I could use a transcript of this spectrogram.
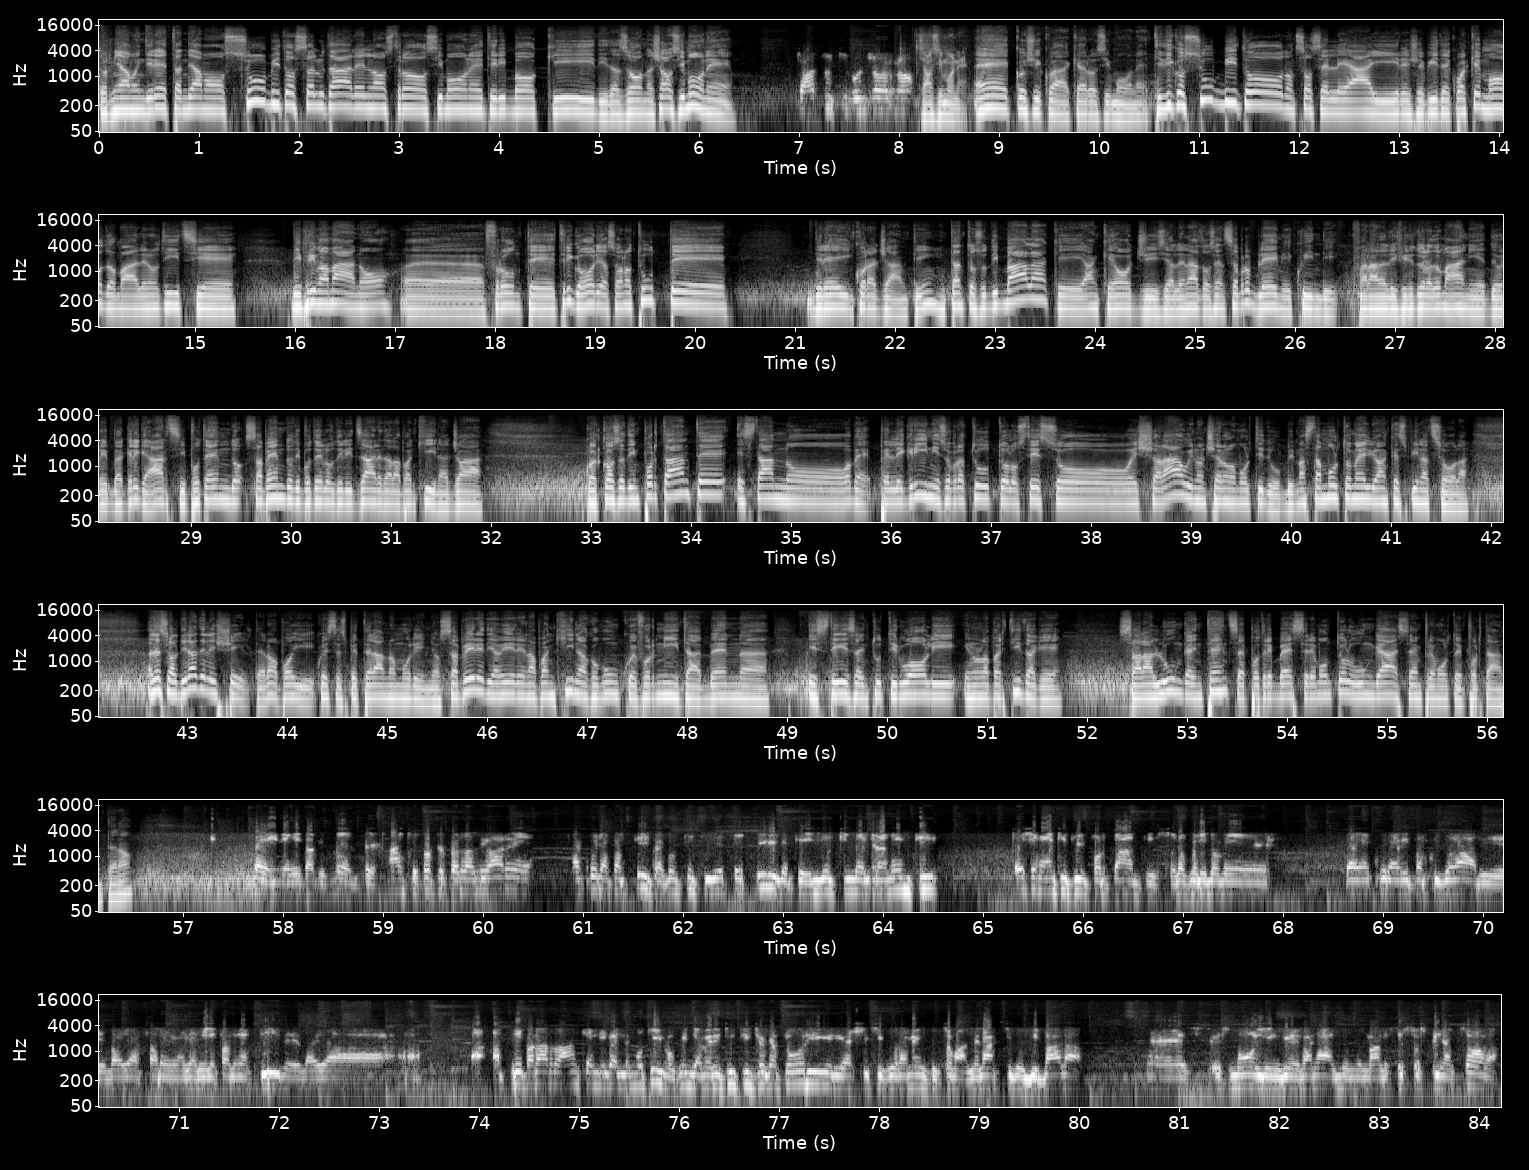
Torniamo in diretta, andiamo subito a salutare il nostro Simone Tiribocchi di Dazon. Ciao Simone. Ciao a tutti, buongiorno. Ciao Simone. Eccoci qua, caro Simone. Ti dico subito, non so se le hai recepite in qualche modo, ma le notizie di prima mano, eh, fronte Trigoria, sono tutte direi incoraggianti. Intanto su Dybala che anche oggi si è allenato senza problemi e quindi farà la rifinitura domani e dovrebbe aggregarsi, potendo, sapendo di poterlo utilizzare dalla panchina già qualcosa di importante e stanno, vabbè, Pellegrini soprattutto, lo stesso Esciaraui non c'erano molti dubbi, ma sta molto meglio anche Spinazzola. Adesso al di là delle scelte, no? poi queste spetteranno a Mourinho, sapere di avere una panchina comunque fornita e ben eh, estesa in tutti i ruoli in una partita che sarà lunga, intensa e potrebbe essere molto lunga è sempre molto importante, no? Beh, inevitabilmente, anche proprio per arrivare a quella partita con tutti gli effettivi perché gli ultimi allenamenti poi sono anche più importanti, sono quelli dove vai a curare i particolari, vai a fare magari le palle attive, vai a, a, a, prepararla anche a livello emotivo, quindi avere tutti i giocatori riesci sicuramente, insomma, allenarsi con Dybala, eh, Smalling, Vanaldo, ma lo stesso Spinazzola,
